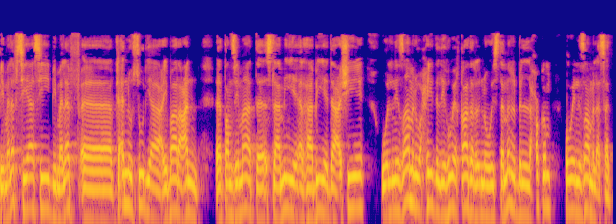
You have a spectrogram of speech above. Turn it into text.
بملف سياسي بملف آه، كأنه سوريا عبارة عن آه، تنظيمات إسلامية إرهابية داعشية. والنظام الوحيد اللي هو قادر إنه يستمر بالحكم هو نظام الأسد.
